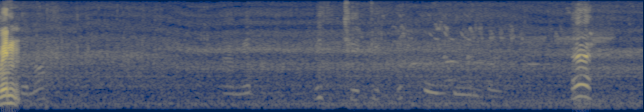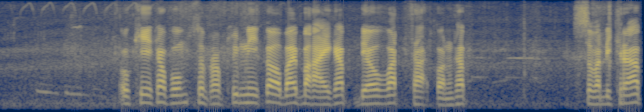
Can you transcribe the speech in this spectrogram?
เว้น โอเคครับผมสำหรับคลิปนี้ก็บายบายครับ เดี๋ยววัดสะก่อนครับ สวัสดีครับ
